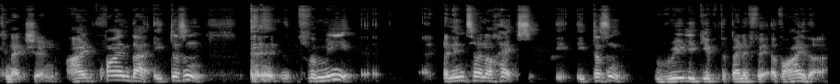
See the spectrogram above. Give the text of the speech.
connection. I find that it doesn't, for me, an internal hex it, it, doesn't really give the benefit of either.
